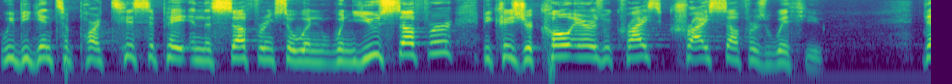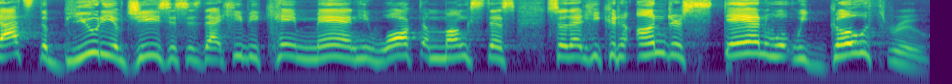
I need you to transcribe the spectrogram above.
we begin to participate in the suffering. So when, when you suffer because you're co heirs with Christ, Christ suffers with you. That's the beauty of Jesus is that he became man. He walked amongst us so that he could understand what we go through.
